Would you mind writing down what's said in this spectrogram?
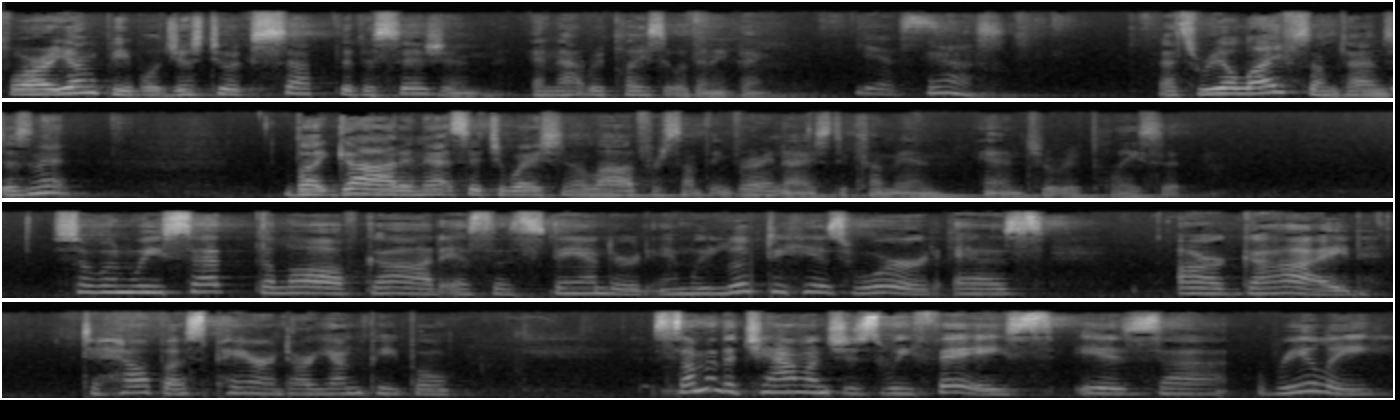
for our young people just to accept the decision and not replace it with anything. Yes. Yes. That's real life sometimes, isn't it? But God, in that situation, allowed for something very nice to come in and to replace it. So when we set the law of God as the standard and we look to His Word as our guide to help us parent our young people, some of the challenges we face is uh, really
